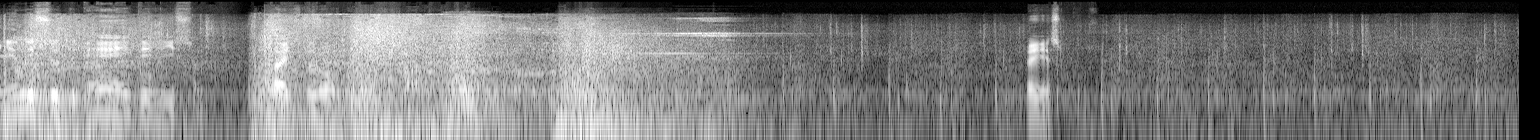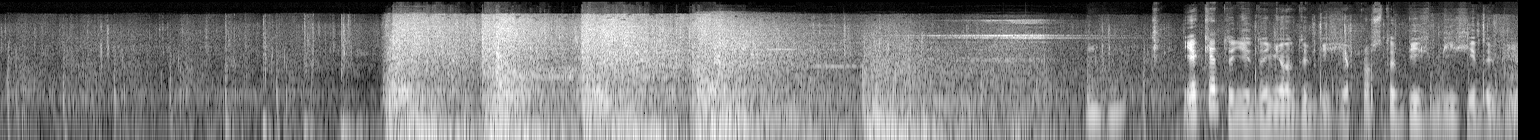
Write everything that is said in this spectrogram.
Мені не сюди. Ей, йди лісом. Дай здорово. Ще є спуск. Мгм. Як я тоді до нього добіг? Я просто біг, біг і добіг.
